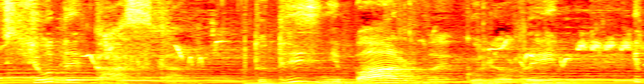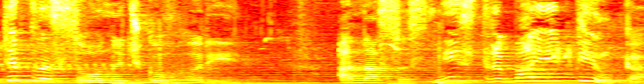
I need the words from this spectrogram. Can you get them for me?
всюди казка. Тут різні барви, кольори і тепле сонечко вгорі. А на сосні стрибає білка,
